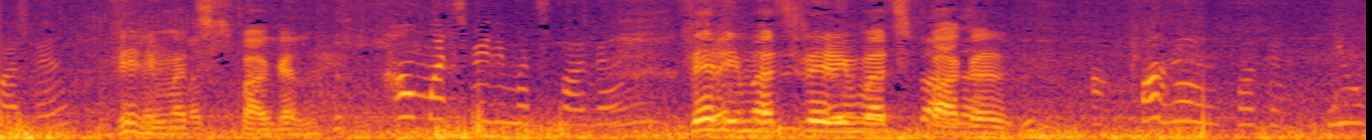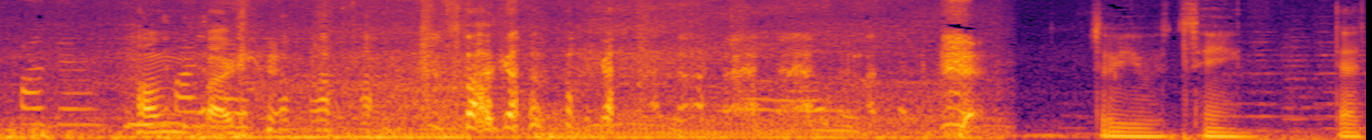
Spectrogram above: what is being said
पागल Very much pagal. How much very much पागल Very much, very much pagal. पागल पागल You पागल you हम पागल pagal. pagal, pagal. Do you think that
